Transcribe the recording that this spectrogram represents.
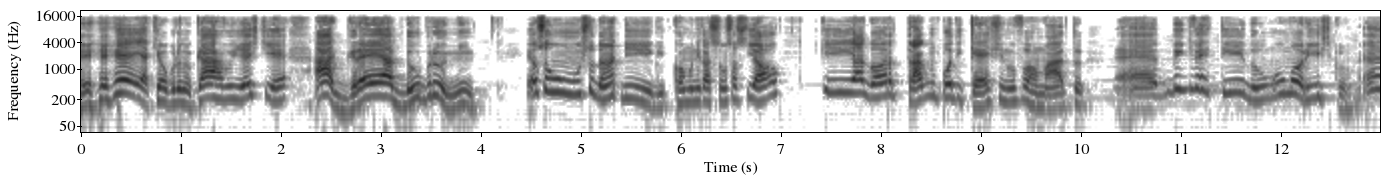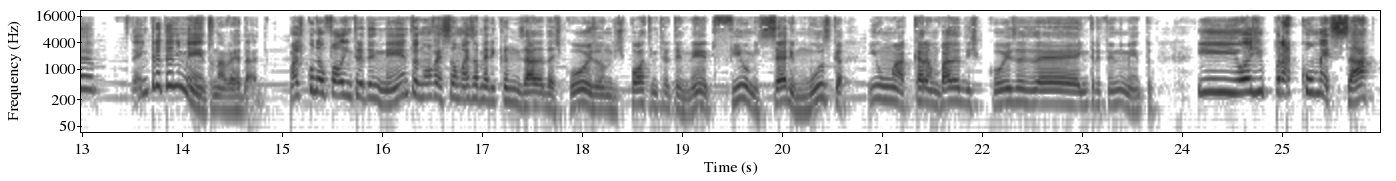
Hehehe, aqui é o Bruno Carvo e este é a Greia do Bruninho. Eu sou um estudante de comunicação social que agora trago um podcast no formato é, bem divertido, humorístico. É, é entretenimento, na verdade. Mas quando eu falo entretenimento, é numa versão mais americanizada das coisas, onde esporte, entretenimento, filme, série, música e uma carambada de coisas é entretenimento. E hoje, para começar,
